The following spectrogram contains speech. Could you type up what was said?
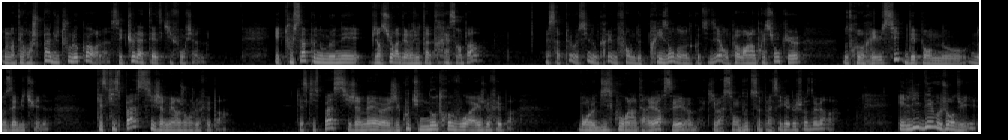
on n'interroge pas du tout le corps là, c'est que la tête qui fonctionne. Et tout ça peut nous mener bien sûr à des résultats très sympas, mais ça peut aussi nous créer une forme de prison dans notre quotidien. On peut avoir l'impression que notre réussite dépend de nos, habitudes. Qu'est-ce qui se passe si jamais un jour je le fais pas? Qu'est-ce qui se passe si jamais euh, j'écoute une autre voix et je le fais pas? Bon, le discours à l'intérieur, c'est euh, bah, qu'il va sans doute se passer quelque chose de grave. Et l'idée aujourd'hui,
